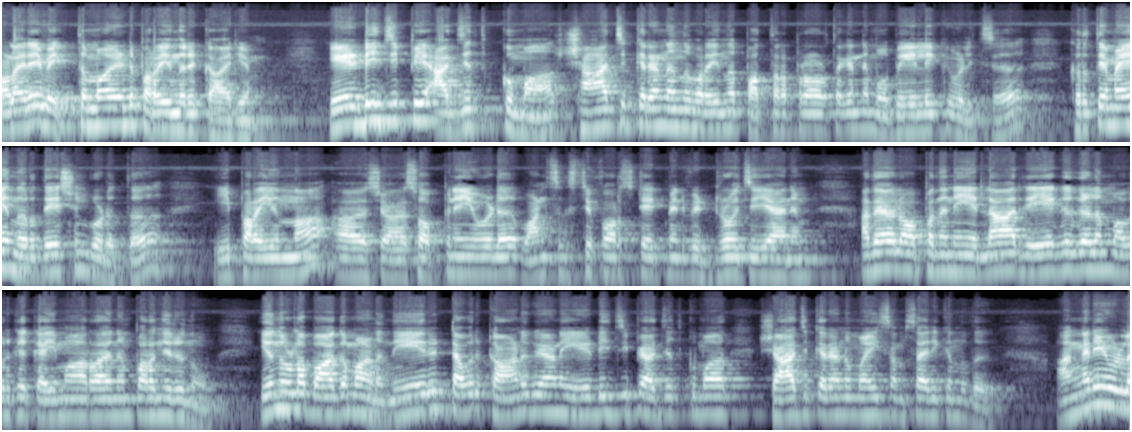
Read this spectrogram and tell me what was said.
വളരെ വ്യക്തമായിട്ട് പറയുന്നൊരു കാര്യം. A D G P Ajith Kumar Shaji Kiran എന്ന് പറയുന്ന പത്രപ്രവർത്തകന്റെ മൊബൈലിലേക്ക് വിളിച്ച് കൃത്യമായ നിർദ്ദേശം കൊടുത്ത് ഈ പറയുന്ന സ്വപ്നയോട് one sixty four statement withdraw ചെയ്യാനും അതേപോലെ ഒപ്പം തന്നെ എല്ലാ രേഖകളും അവർക്ക് കൈമാറാനും പറഞ്ഞിരുന്നു. എന്നുള്ള ഭാഗമാണ് നേരിട്ട് അവർ കാണുകയാണ് A D G P Ajith Kumar Shaji കിരണുമായി സംസാരിക്കുന്നത്. അങ്ങനെയുള്ള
